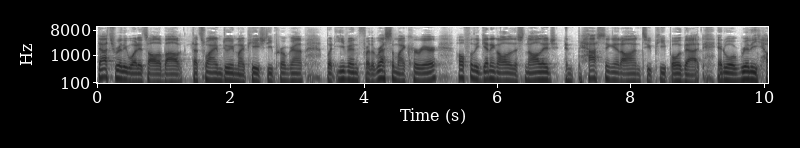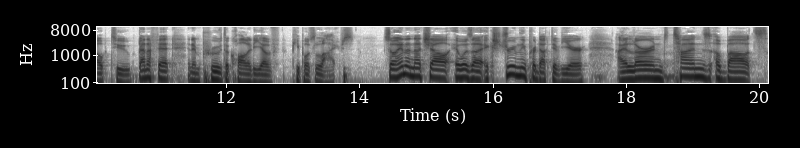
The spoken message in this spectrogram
that's really what it's all about. That's why I'm doing my PhD program. But even for the rest of my career, hopefully getting all of this knowledge and passing it on to people that it will really help to benefit and improve the quality of people's lives. So, in a nutshell, it was an extremely productive year. I learned tons about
